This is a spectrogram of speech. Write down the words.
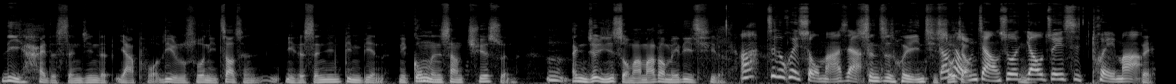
厉害的神经的压迫，例如说你造成你的神经病变了，你功能上缺损了，嗯，哎，你就已经手麻麻到没力气了啊？这个会手麻是吧？甚至会引起手脚。刚才我们讲说腰椎是腿嘛，对，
